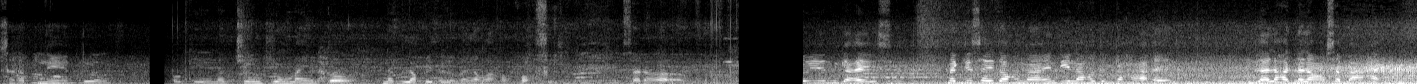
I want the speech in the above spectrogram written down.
Sarap nito. Okay, nag-change yung mind ko. Nag-lucky day na lang ako coffee. Sarap. So yun guys, nag-decide ako na hindi na ako dun kakain. Lalakad na lang ako sa bahay.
